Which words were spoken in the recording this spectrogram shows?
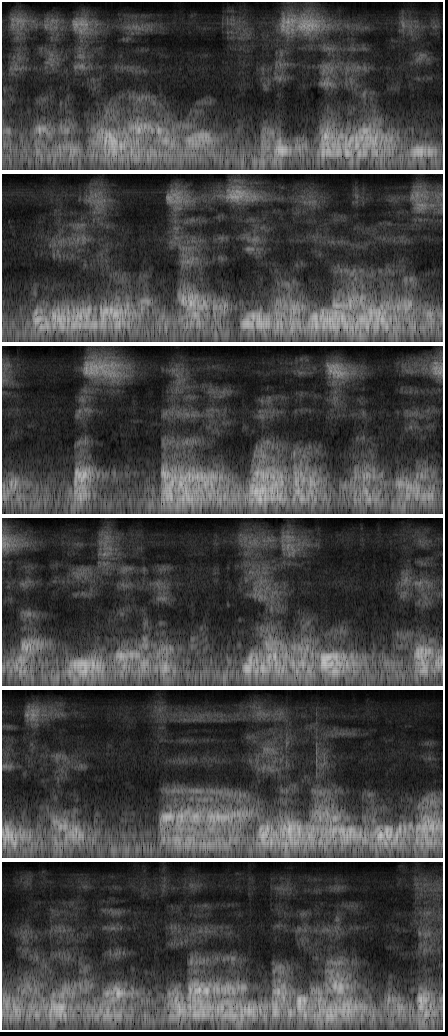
ما اشربهاش ما عنديش حاجة أقولها. أو كان في استسهال كده وكان في يمكن قله خبرة. مش عارف تأثير أو تأثير اللي أنا بعمله ده هيأثر إزاي. بس أنا يعني وأنا بتقدم في الشغلانة ابتديت أحس إن لأ في مسؤولية فنيه في حاجة اسمها دور محتاج إيه مش محتاج إيه. فاحيي حضرتك على المجهود الجبار وإن إحنا كلنا الحمد لله يعني فعلا أنا متفق جدا مع الفكر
